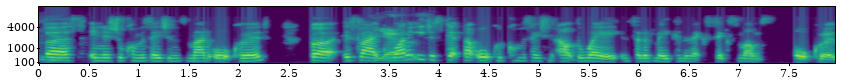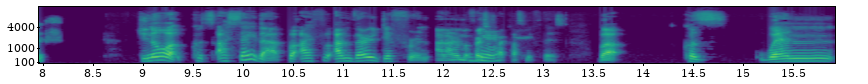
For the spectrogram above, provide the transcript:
Mhm. first initial conversation's mad awkward. But it's like, why don't you just get that awkward conversation out the way instead of making the next six months awkward? Do you know what? Because I say that, but I feel I'm very different, and I know my friends Mhm. try to cuss me for this. But because when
